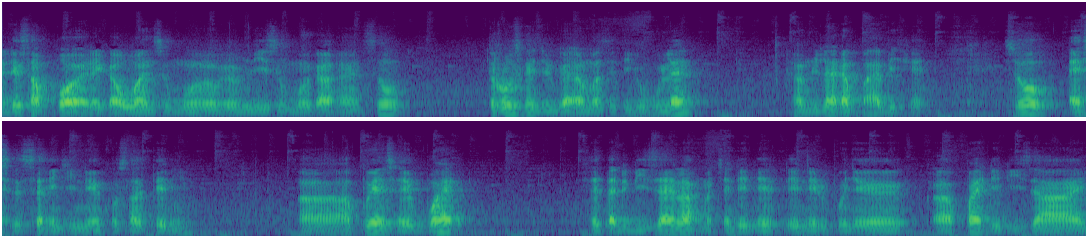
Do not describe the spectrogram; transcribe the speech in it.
ada support dari kawan semua, family semua kan. So, teruskan juga dalam masa 3 bulan. Alhamdulillah dapat habiskan. So, as a site engineer consultant ni, uh, apa yang saya buat, saya tak ada design lah macam Daniel. Daniel punya uh, part dia design,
